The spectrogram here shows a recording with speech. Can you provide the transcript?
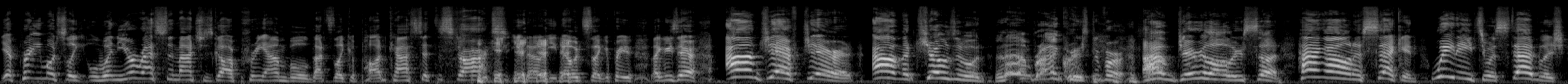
Yeah, pretty much like when your wrestling match has got a preamble that's like a podcast at the start. You know, you know it's like a pre like he's there. I'm Jeff Jarrett. I'm the chosen one, and I'm Brian Christopher. I'm Jerry Lawler's son. Hang on a second. We need to establish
